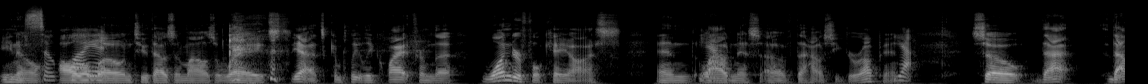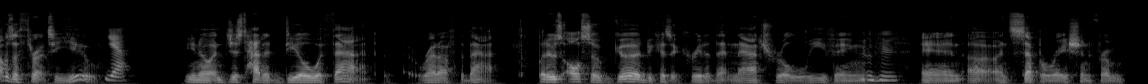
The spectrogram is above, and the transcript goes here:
you know, So all alone, 2,000 miles away. It's, yeah, it's completely quiet from the wonderful chaos and Yeah. loudness of the house you grew up in. Yeah. So that that was a threat to you, Yeah. you know, and just had to deal with that right off the bat. But it was also good because it created that natural leaving hmm and uh, and separation from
